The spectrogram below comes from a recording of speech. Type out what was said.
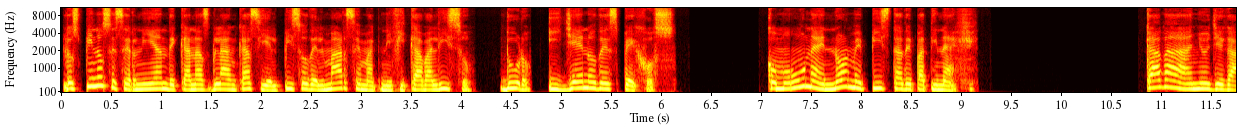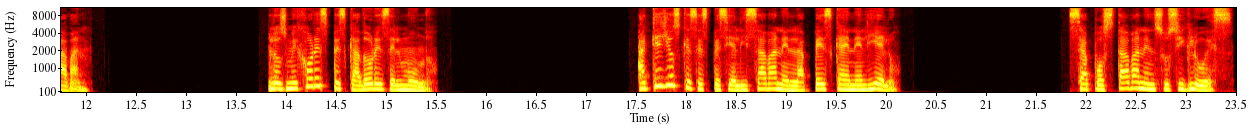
los pinos se cernían de canas blancas y el piso del mar se magnificaba liso, duro y lleno de espejos. Como una enorme pista de patinaje. Cada año llegaban los mejores pescadores del mundo. Aquellos que se especializaban en la pesca en el hielo. Se apostaban en sus iglúes.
